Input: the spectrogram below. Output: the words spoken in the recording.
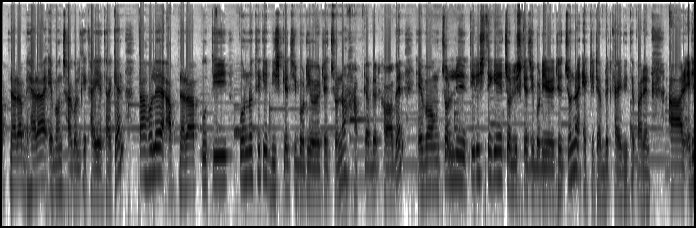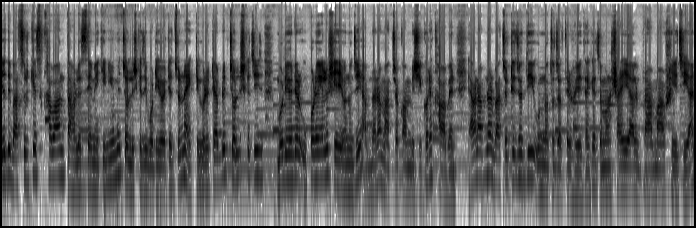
আপনারা ভেড়া এবং ছাগলকে খাইয়ে থাকেন, তাহলে আপনারা প্রতি পনেরো থেকে বিশ কেজি বডি ওয়েটের জন্য হাফ ট্যাবলেট খাওয়াবেন এবং চল্লিশ, তিরিশ থেকে চল্লিশ কেজি বডি ওয়েটের জন্য একটি ট্যাবলেট খাইয়ে দিতে পারেন। আর এটি যদি বাছুরকে খাওয়ান, তাহলে সেম একই নিয়মে চল্লিশ কেজি বডি ওয়েটের জন্য একটি করে ট্যাবলেট চল্লিশ কেজি বডি ওয়েটের উপরে এলো, সেই অনুযায়ী আপনারা মাত্রা কম বেশি করে খাওয়াবেন। এখন আপনার বাছুরটি যদি উন্নত জাতের হয়ে থাকে, যেমন সাইয়াল ব্রাহ্মা, ফ্রিজিয়ান,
